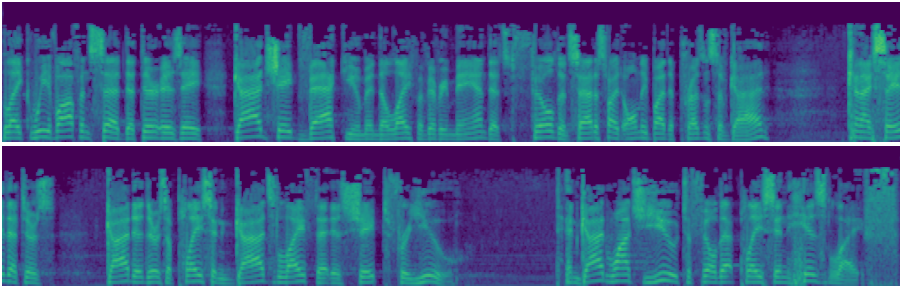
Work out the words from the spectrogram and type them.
Like we've often said that there is a God-shaped vacuum in the life of every man that's filled and satisfied only by the presence of God. Can I say that there's God, there's a place in God's life that is shaped for you. And God wants you to fill that place in His life,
